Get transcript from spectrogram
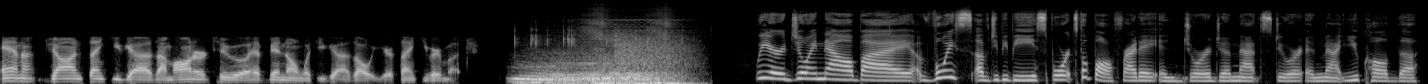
Hannah, Jon, thank you guys. I'm honored to uh, have been on with you guys all year. Thank you very much. We are joined now by voice of GPB Sports Football Friday in Georgia, Matt Stewart. And Matt, you called the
